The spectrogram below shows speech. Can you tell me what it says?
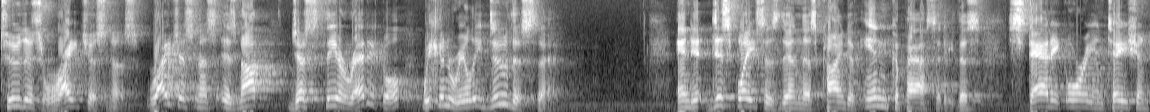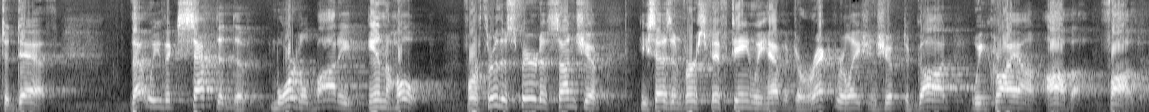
to this righteousness. Righteousness is not just theoretical, we can really do this thing. And it displaces then this kind of incapacity, this static orientation to death, that we've accepted the mortal body in hope. For through the spirit of sonship, he says in verse 15, we have a direct relationship to God. We cry out, Abba, Father.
